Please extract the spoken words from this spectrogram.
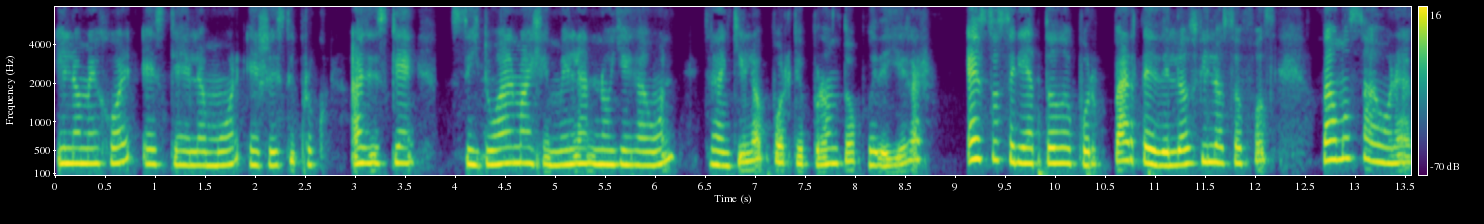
Y lo mejor es que el amor es recíproco. Así es que si tu alma gemela no llega aún, tranquilo porque pronto puede llegar. Esto sería todo por parte de los filósofos. Vamos ahora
